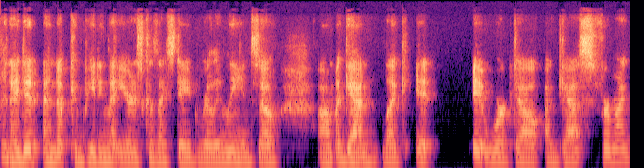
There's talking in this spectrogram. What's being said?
and I did end up competing that year just because I stayed really lean. So um, again, like it it worked out, I guess, for my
